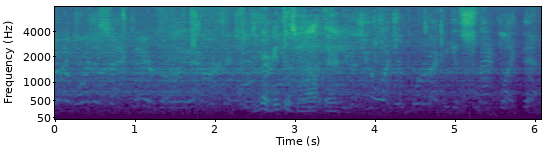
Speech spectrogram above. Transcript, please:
couldn't avoid the sack there, Carly. That protection You better get this one out there. Because you don't want your quarterback to get smacked like that.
